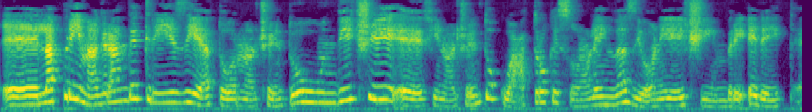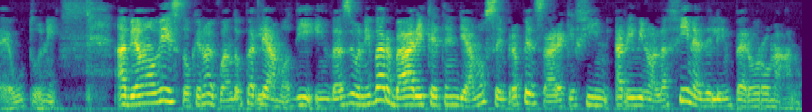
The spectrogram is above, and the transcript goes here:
Eh, la prima grande crisi è attorno al 111 e fino al 104, che sono le invasioni dei Cimbri e dei Teutoni. Abbiamo visto che noi quando parliamo di invasioni barbariche tendiamo sempre a pensare che fin- arrivino alla fine dell'impero romano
